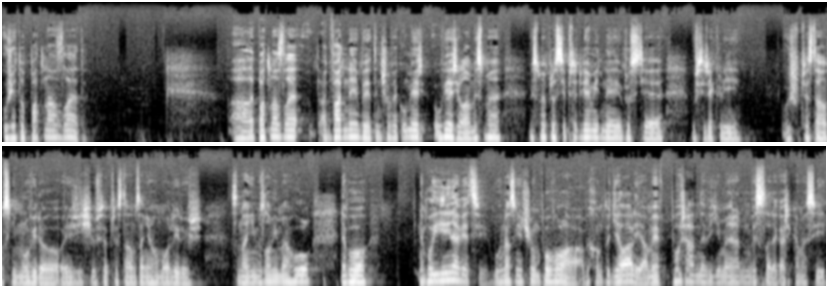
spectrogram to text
už je to 15 let. Ale 15 let a dva dny by ten člověk uvěřil a my jsme, my jsme prostě před dvěmi dny prostě už si řekli, už přestávám s ním mluvit o, o Ježíši, už se přestávám za něho modlit, už se na ním zlomíme hůl, nebo, nebo jiné věci. Bůh nás něčemu povolá, abychom to dělali a my pořád nevidíme žádný výsledek a říkáme si,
